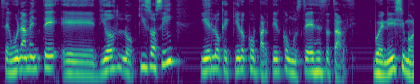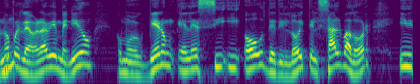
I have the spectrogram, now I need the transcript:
seguramente eh, Dios lo quiso así y es lo que quiero compartir con ustedes esta tarde. Buenísimo, ¿no? Pues la verdad, bienvenido. Como vieron, él es CEO de Deloitte El Salvador y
